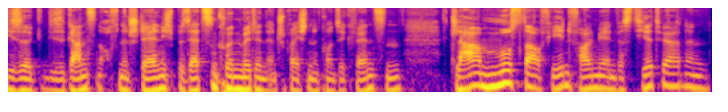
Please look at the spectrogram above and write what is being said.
diese, diese ganzen offenen Stellen nicht besetzen können mit den entsprechenden Konsequenzen. Klar muss da auf jeden Fall mehr investiert werden in,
